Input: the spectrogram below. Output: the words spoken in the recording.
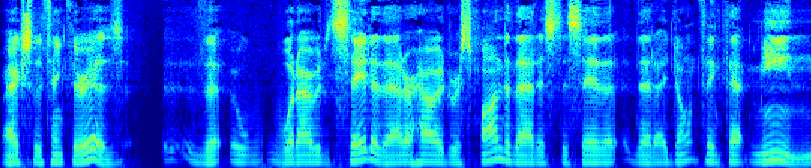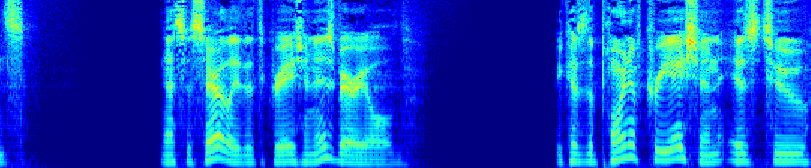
I actually think there is the, what I would say to that, or how I'd respond to that, is to say that, that I don't think that means necessarily that the creation is very old. Because the point of creation is to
